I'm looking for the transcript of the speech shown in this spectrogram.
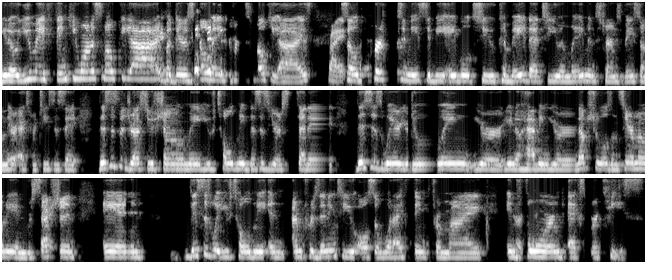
You know, you may think you want a smoky eye, but there's so many different smoky eyes. Right. So the person needs to be able to convey that to you in layman's terms based on their expertise to say, this is the dress you've shown me. You've told me this is your aesthetic. This is where you're doing your, you know, having your nuptials and ceremony and reception. Right. And this is what you've told me. And I'm presenting to you also what I think from my informed expertise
